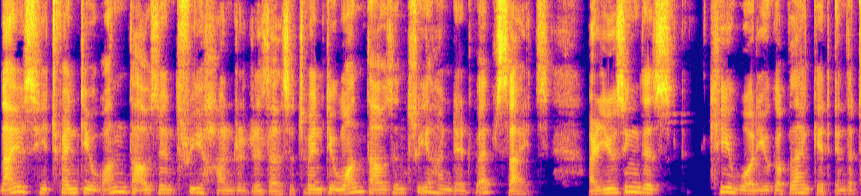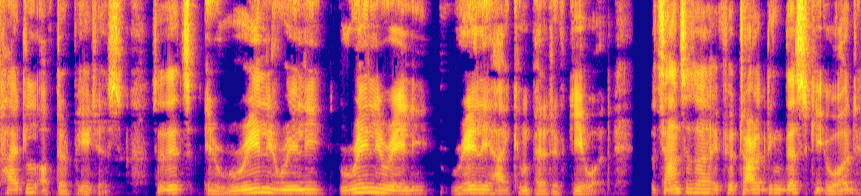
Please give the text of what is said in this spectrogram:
Now you see 21,300 results. So 21,300 websites are using this keyword yoga blanket in the title of their pages. So it's a really really really really really high competitive keyword. The chances are if you're targeting this keyword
